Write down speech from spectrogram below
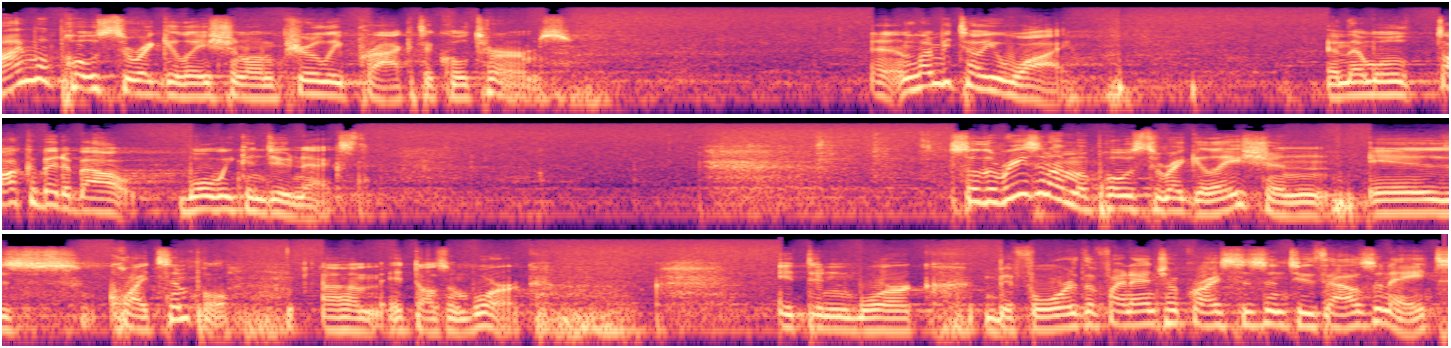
I'm opposed to regulation on purely practical terms. And let me tell you why. And then we'll talk a bit about what we can do next. So the reason I'm opposed to regulation is quite simple. Um, it doesn't work. It didn't work before the financial crisis in 2008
